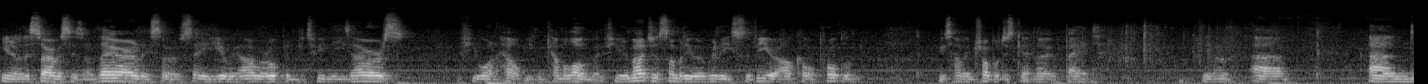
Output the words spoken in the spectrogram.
you know, the services are there. They sort of say, "Here we are. We're open between these hours. If you want help, you can come along." But if you imagine somebody with a really severe alcohol problem, who's having trouble just getting out of bed, you know, um, and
